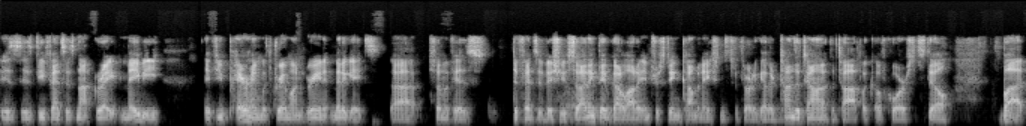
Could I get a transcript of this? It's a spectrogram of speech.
His his defense is not great. Maybe if you pair him with Draymond Green, it mitigates uh, some of his defensive issues. So I think they've got a lot of interesting combinations to throw together. Tons of talent at the top, of course, still. But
